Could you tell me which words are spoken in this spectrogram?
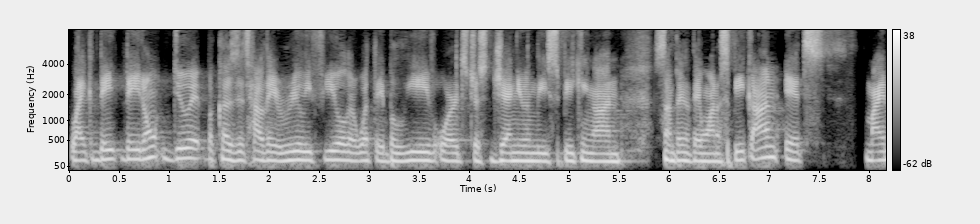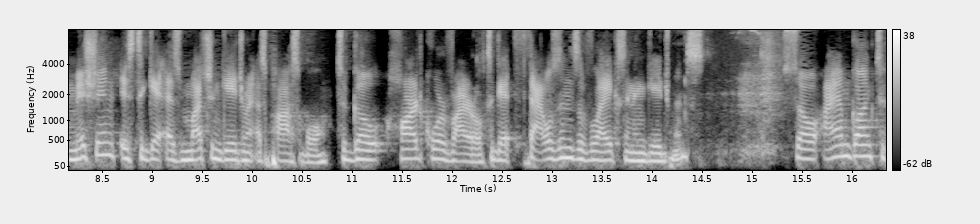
Like they they don't do it because it's how they really feel or what they believe or it's just genuinely speaking on something that they want to speak on. It's my mission is to get as much engagement as possible, to go hardcore viral, to get thousands of likes and engagements. So I am going to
